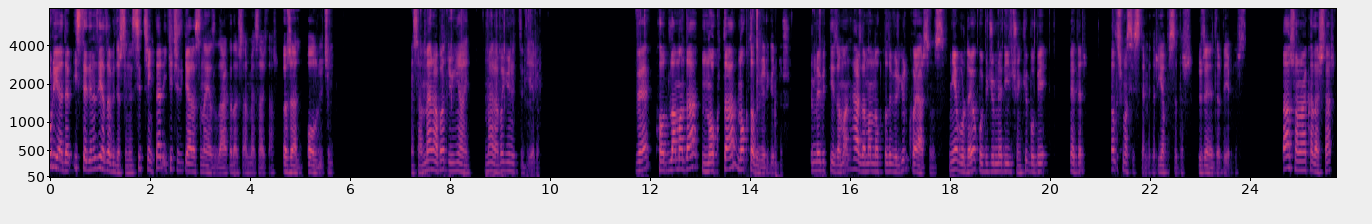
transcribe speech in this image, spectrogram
Buraya da istediğinizi yazabilirsiniz. Stringler iki çizgi arasına yazılır arkadaşlar mesajlar. Özel olduğu için. Mesela merhaba dünya, merhaba Unity diyelim. Ve kodlamada nokta noktalı virgüldür. Cümle bittiği zaman her zaman noktalı virgül koyarsınız. Niye burada yok? Bu bir cümle değil çünkü bu bir nedir? Çalışma sistemidir, yapısıdır, düzenidir diyebiliriz. Daha sonra arkadaşlar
